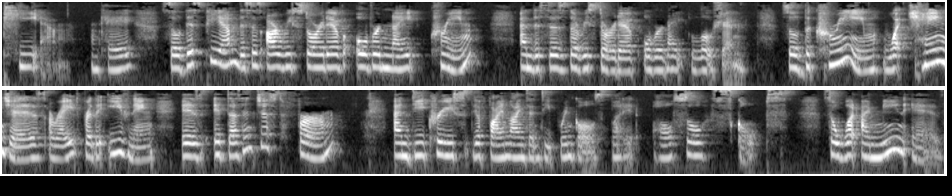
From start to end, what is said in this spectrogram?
PM, okay? So this PM, this is our restorative overnight cream and this is the restorative overnight lotion. So the cream, what changes, all right, for the evening is it doesn't just firm and decrease the fine lines and deep wrinkles, but it also sculpts. So what I mean is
